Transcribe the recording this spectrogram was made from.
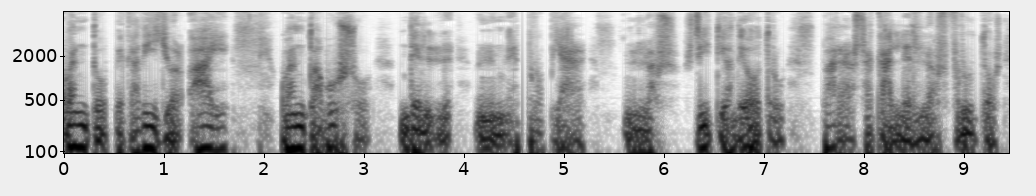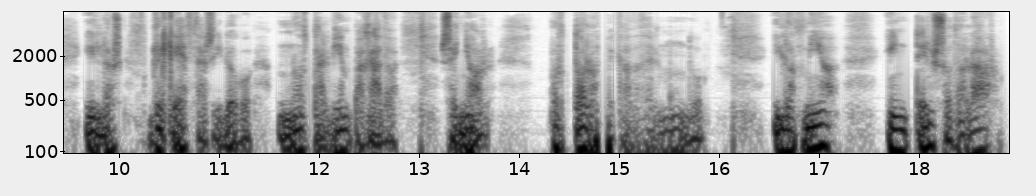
cuánto pecadillo hay, cuánto abuso, del mm, expropiar los sitios de otro para sacarles los frutos y las riquezas y luego no estar bien pagado. Señor, por todos los pecados del mundo y los míos, intenso dolor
